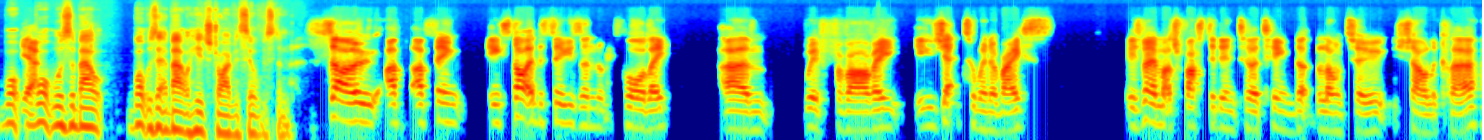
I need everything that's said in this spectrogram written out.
What Yeah. what was about what was it about his driving Silverstone? So I, I think he started the season poorly um, with Ferrari. He's yet to win a race. He's very much thrusted into a team that belonged to Charles Leclerc.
